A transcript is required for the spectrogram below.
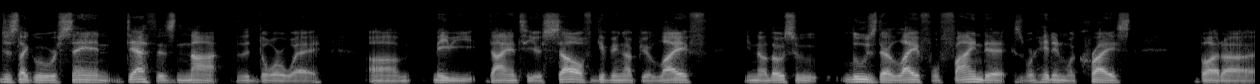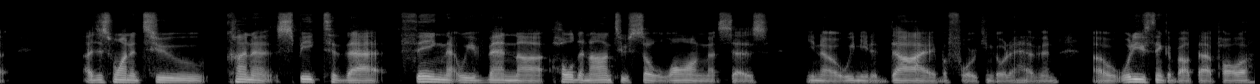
just like we were saying, death is not the doorway. Um, maybe dying to yourself, giving up your life. You know, those who lose their life will find it because we're hidden with Christ. But uh, I just wanted to kind of speak to that thing that we've been uh, holding on to so long that says, you know, we need to die before we can go to heaven. Uh, what do you think about that, Paula?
